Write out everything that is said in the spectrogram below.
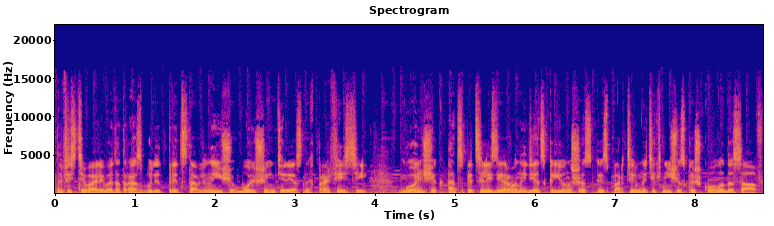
На фестивале в этот раз будет представлено еще больше интересных профессий. Гонщик от специализированной детско-юношеской спортивно-технической школы ДСАФ,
